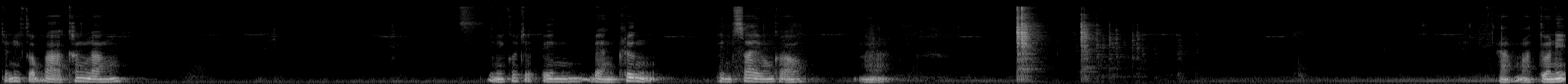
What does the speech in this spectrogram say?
ตัวนี้ก็บากข้างหลัง ตัว นี้ก็จะเป็นแบ่งครึ่งเป็นไส้ของเขานะมาตัวนี้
